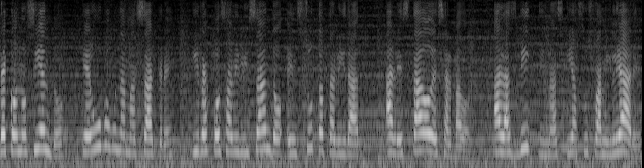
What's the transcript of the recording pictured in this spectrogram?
reconociendo que hubo una masacre y responsabilizando en su totalidad al Estado de Salvador. A las víctimas y a sus familiares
